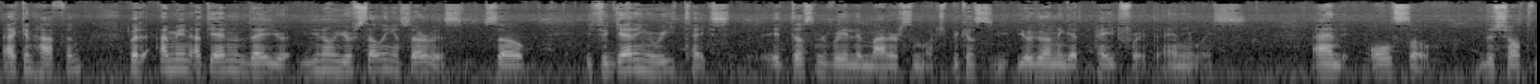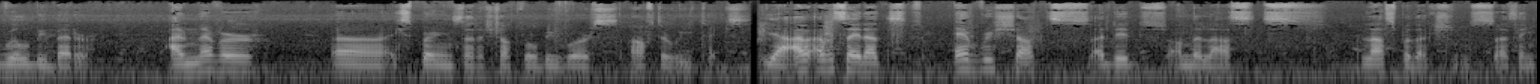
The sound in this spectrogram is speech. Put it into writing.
That can happen. But i mean at the end of the day you you know you're selling a service. So if you're getting retakes it doesn't really matter so much because you're going to get paid for it anyways. And also the shot will be better. I've never uh, experienced that a shot will be worse after retakes. Yeah I, I would say that every shot i did on the last last productions i think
